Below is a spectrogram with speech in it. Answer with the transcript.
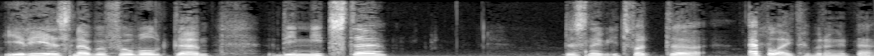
hierdie is nou byvoorbeeld um, die nuutste dis nou iets wat uh, Apple uitgebring het, né?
